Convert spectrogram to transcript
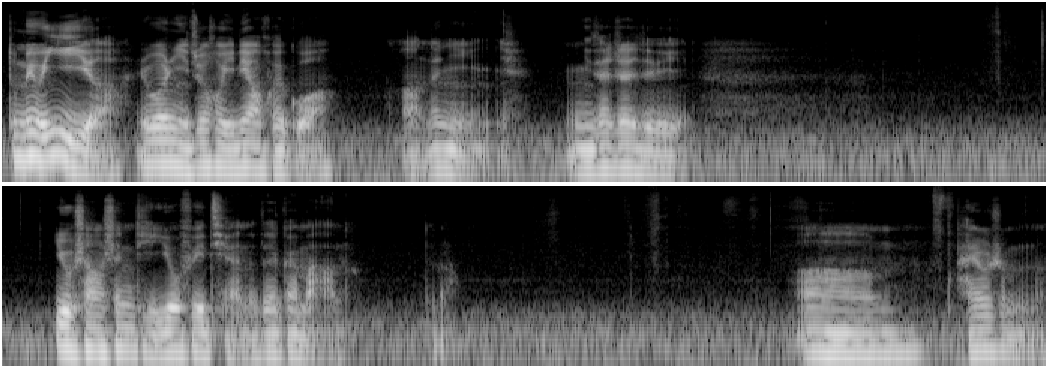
都没有意义了。如果你最后一定要回国，啊，那你你在这里又伤身体又费钱的，在干嘛呢？对吧嗯，还有什么呢？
